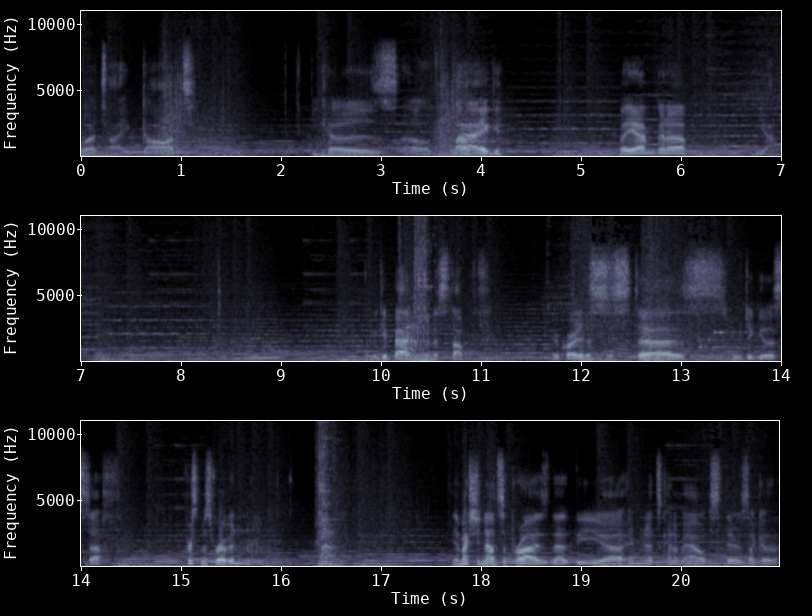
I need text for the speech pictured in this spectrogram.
what I got because of lag. But yeah, I'm gonna... yeah. Let me get back, I'm gonna stop recording. This is just, uh, this ridiculous stuff. Christmas ribbon. I'm actually not surprised that the uh, internet's kind of out. There's like a,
